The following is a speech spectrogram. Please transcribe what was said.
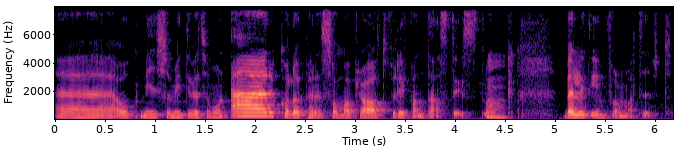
eh, och ni som inte vet vem hon är, kolla upp hennes sommarprat för det är fantastiskt och väldigt informativt.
